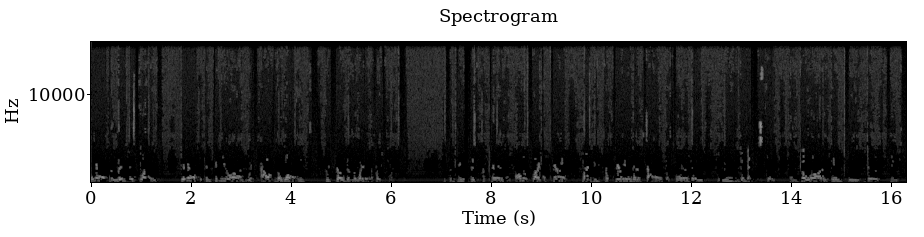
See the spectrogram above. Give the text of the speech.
They're going to have to live this life. They're going to have to continue on without the one who showed them the way in the first place. And so Jesus is preparing them, almost like a parent might be preparing their child before they leave the nest and, and go on into their future.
